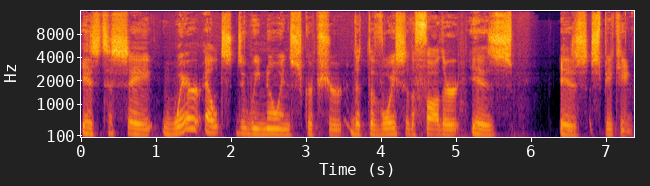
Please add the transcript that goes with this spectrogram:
is to say, where else do we know in Scripture that the voice of the Father is, is speaking?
